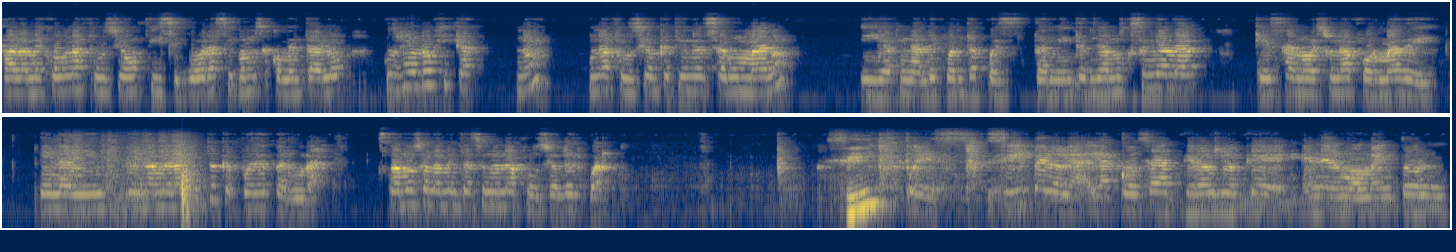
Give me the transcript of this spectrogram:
a lo mejor una función física, ahora sí vamos a comentarlo, pues biológica, ¿no? Una función que tiene el ser humano y a final de cuentas, pues también tendríamos que señalar que esa no es una forma de, de enamoramiento que puede perdurar. Estamos solamente haciendo una función del cuerpo. Sí. Pues sí, pero la, la cosa creo yo que en el momento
